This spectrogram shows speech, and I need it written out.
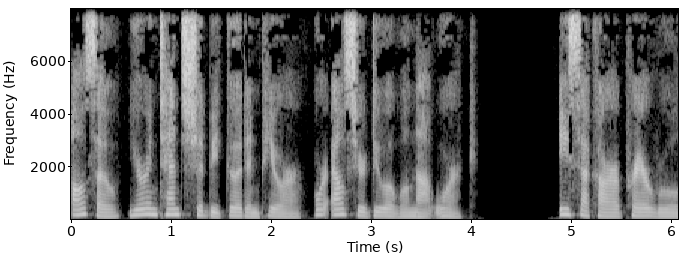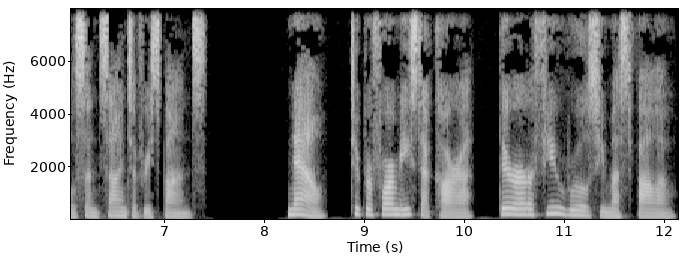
Also, your intents should be good and pure, or else your dua will not work. Istikhara prayer rules and signs of response. Now, to perform istikhara, there are a few rules you must follow.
